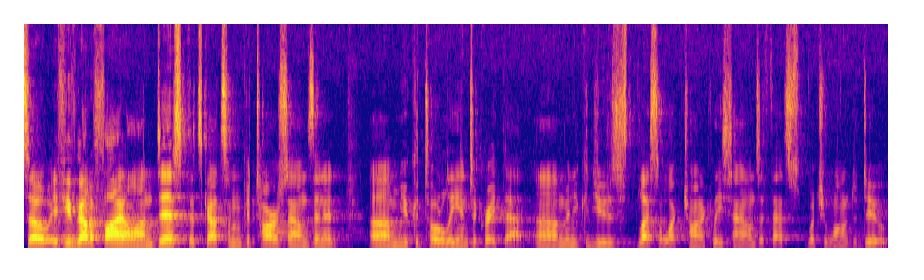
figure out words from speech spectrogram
So if you've got a file on disk that's got some guitar sounds in it, um, you could totally integrate that. Um, and you could use less electronically sounds if that's what you wanted to do.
